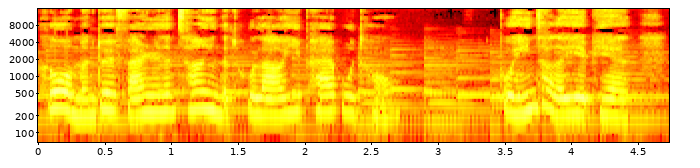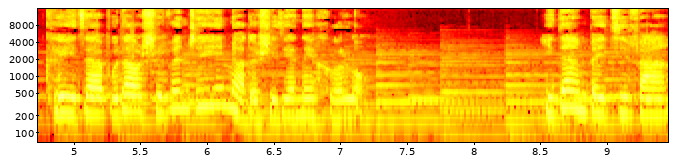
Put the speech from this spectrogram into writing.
和我们对烦人的苍蝇的徒劳一拍不同。捕蝇草的叶片可以在不到十分之一秒的时间内合拢，一旦被激发。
